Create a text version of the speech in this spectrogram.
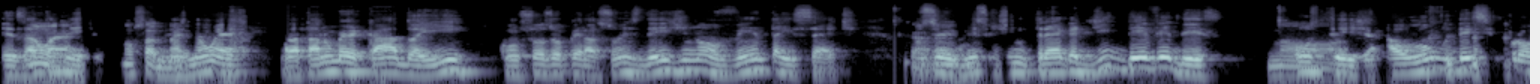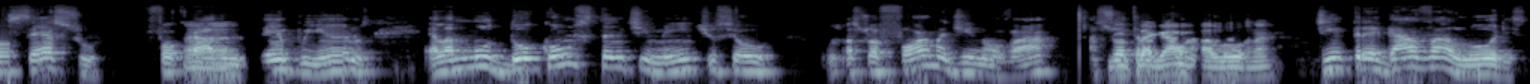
Exatamente. Não, é. não sabia. Mas não é. Ela está no mercado aí, com suas operações, desde 97. No serviço de entrega de DVDs. Nossa. Ou seja, ao longo desse processo focado é. em tempo e anos, ela mudou constantemente o seu, a sua forma de inovar, a sua de entregar valor, né? De entregar valores.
